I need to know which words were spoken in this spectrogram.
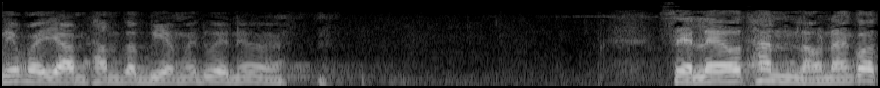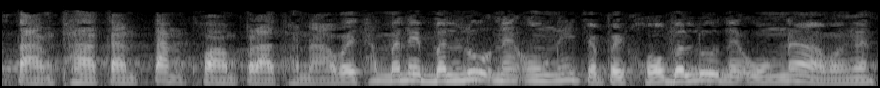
เนี่ยพยายามทำสเสบียงไว้ด้วยเนอะเสร็จแล้วท่านเหล่านั้นก็ต่างพากันตั้งความปรารถนาไว้ถ้าไม่ได้บรรลุในองค์นี้จะไปขอบรรลุในองค์หน้าว่างั้น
